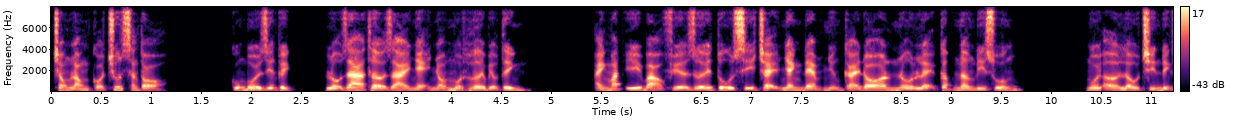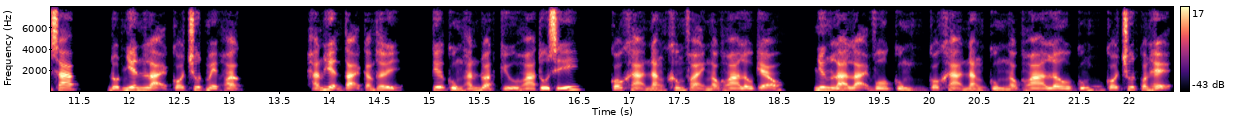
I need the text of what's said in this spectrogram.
trong lòng có chút sáng tỏ. Cũng bồi diễn kịch, lộ ra thở dài nhẹ nhõm một hơi biểu tình. Ánh mắt ý bảo phía dưới tu sĩ chạy nhanh đem những cái đó nô lệ cấp nâng đi xuống. Ngồi ở lầu 9 định sát, đột nhiên lại có chút mê hoặc. Hắn hiện tại cảm thấy, kia cùng hắn đoạt cửu hoa tu sĩ, có khả năng không phải Ngọc Hoa lâu kéo, nhưng là lại vô cùng có khả năng cùng Ngọc Hoa lâu cũng có chút quan hệ.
